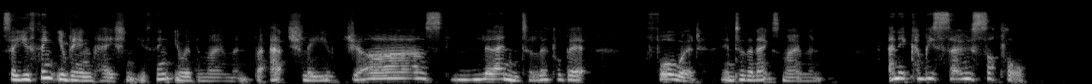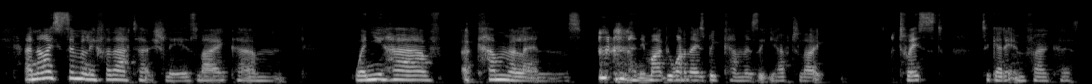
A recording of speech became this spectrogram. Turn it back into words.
So you think you're being patient, you think you're with the moment, but actually you've just lent a little bit forward into the next moment. And it can be so subtle. A nice simile for that actually is like um, when you have a camera lens, and it might be one of those big cameras that you have to like twist to get it in focus.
